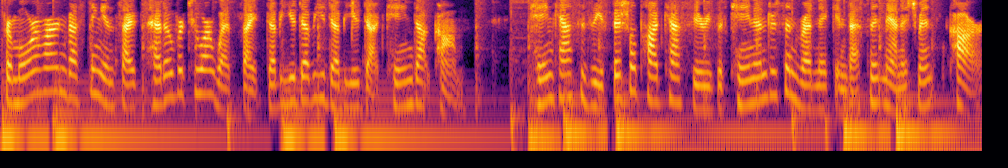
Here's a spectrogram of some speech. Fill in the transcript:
For more of our investing insights, head over to our website, www.kayne.com. KayneCast is the official podcast series of Kayne Anderson Rudnick Investment Management, KAR.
